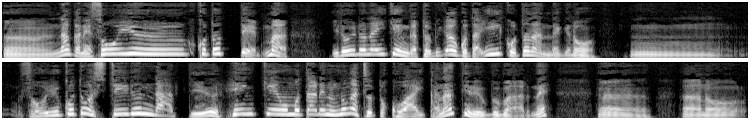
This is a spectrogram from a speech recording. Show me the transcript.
うん、なんかね、そういうことって、まあ、いろいろな意見が飛び交うことはいいことなんだけど、うーん、そういうことをしているんだっていう偏見を持たれるのがちょっと怖いかなっていう部分あるね。うん。あの、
